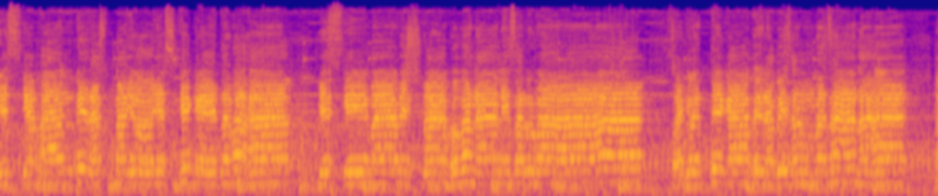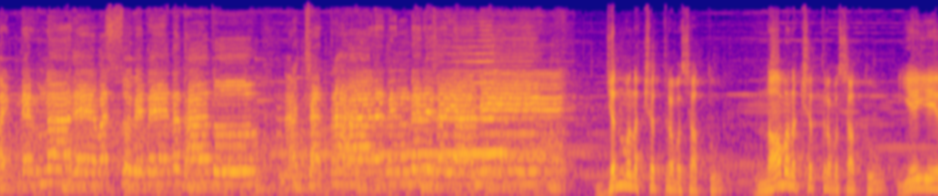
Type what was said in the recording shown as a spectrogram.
यस्य भान्तिरस्मयो यस्य केतवः यस्यैमा विश्वा भुवनानि सर्वा। सकृत्तिकाभिरपि संवसानः సర్వా సకృత్తికాభిరపి సంవసానः అగ్నిర్నా దేవः సువితే దధాతు జన్మ నక్షత్రవశాత్తు నామ నక్షత్రవశాత్తు ఏ ఏ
